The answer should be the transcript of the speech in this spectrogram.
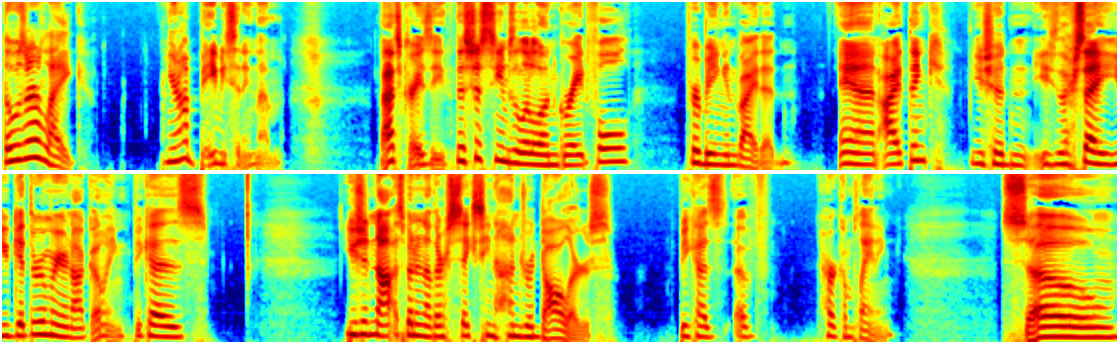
those are like, you're not babysitting them. That's crazy. This just seems a little ungrateful for being invited. And I think you should either say you get the room or you're not going because you should not spend another $1,600 because of her complaining. So,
